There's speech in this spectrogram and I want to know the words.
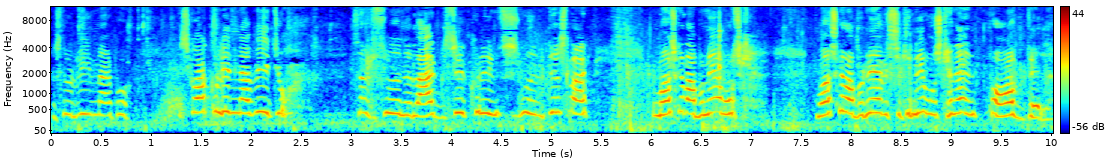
Jeg slutter lige den af på. Hvis I godt kunne lide den her video, så kan I smide en like. Hvis du ikke kunne lide den, så smid en dislike. Du må også gerne abonnere, måske. Du må også gerne abonnere, hvis I kan lide vores kanal for at opvælge.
